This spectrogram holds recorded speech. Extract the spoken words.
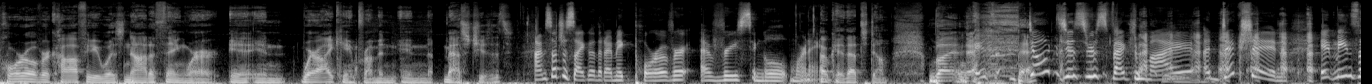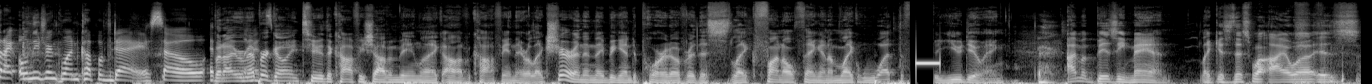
pour over coffee was not a thing where in, in where I came from in, in Massachusetts. I'm such a psycho that I make pour over every single morning. Okay, that's dumb. But It's, don't disrespect my addiction. It means that I only drink one cup of day. So, but I remember going to the coffee shop and being like, "I'll have a coffee," and they were like, "Sure." And then they began to pour it over this like funnel thing, and I'm like, "What the f- are you doing?" I'm a busy man. Like, is this what Iowa is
